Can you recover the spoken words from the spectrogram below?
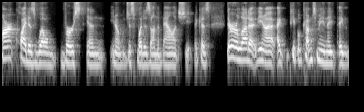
aren't quite as well versed in, you know, just what is on the balance sheet because there are a lot of, you know, I, people come to me and they they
